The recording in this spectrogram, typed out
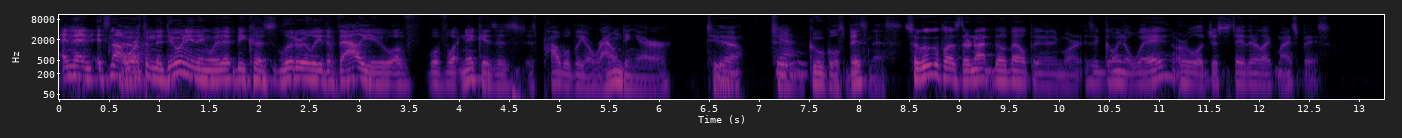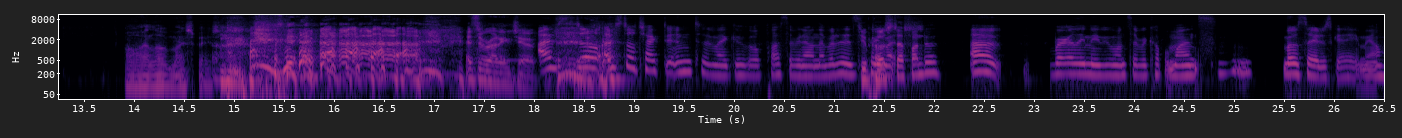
And then it's not worth them to do anything with it because literally the value of, of what Nik is, is is probably a rounding error to Yeah. To Yeah. Google's business. So Google Plus, they're not developing it anymore. Is it going away, or will it just stay there like MySpace? Oh, I love MySpace. it's a running joke. I've still I've still checked into my Google Plus every now and then, but it is Do you pretty post much- stuff onto it? Uh, rarely, maybe once every couple months. Mostly, I just get hate mail.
